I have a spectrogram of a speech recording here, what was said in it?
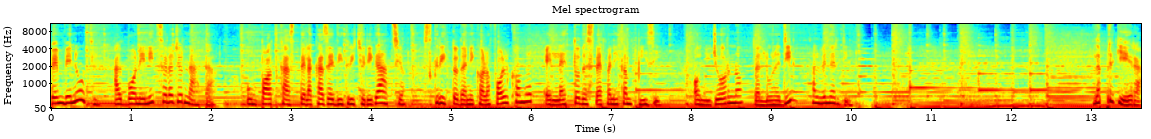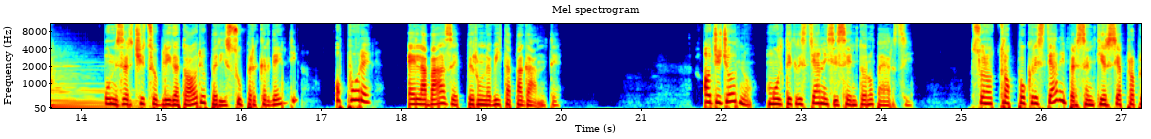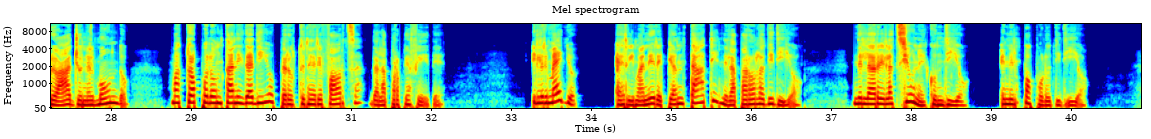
Benvenuti al Buon Inizio alla Giornata, un podcast della casa editrice Rigazio, scritto da Nicola Folcomer e letto da Stefani Campisi, ogni giorno dal lunedì al venerdì. La preghiera, un esercizio obbligatorio per i supercredenti oppure è la base per una vita pagante? Oggigiorno molti cristiani si sentono persi. Sono troppo cristiani per sentirsi a proprio agio nel mondo ma troppo lontani da Dio per ottenere forza dalla propria fede. Il rimedio è rimanere piantati nella parola di Dio, nella relazione con Dio e nel popolo di Dio.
